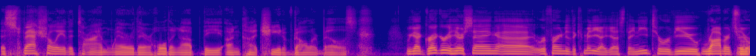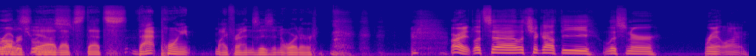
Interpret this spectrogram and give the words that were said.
especially the time where they're holding up the uncut sheet of dollar bills. We got Gregory here saying, uh, referring to the committee, I guess they need to review Robert's rules. Robert's rules. Yeah, that's that's that point, my friends, is in order. All right, let's uh, let's check out the listener rant line.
